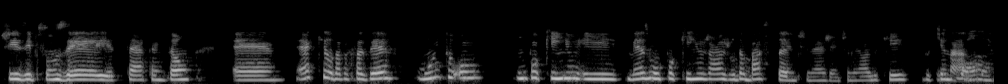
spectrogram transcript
X, Y, Z, etc. Então, é, é aquilo, dá para fazer muito ou um pouquinho e mesmo um pouquinho já ajuda bastante, né, gente? É melhor do que, do que nada. Bom.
